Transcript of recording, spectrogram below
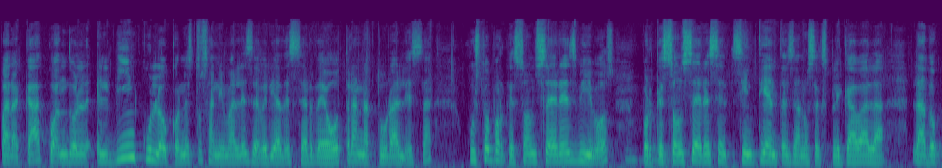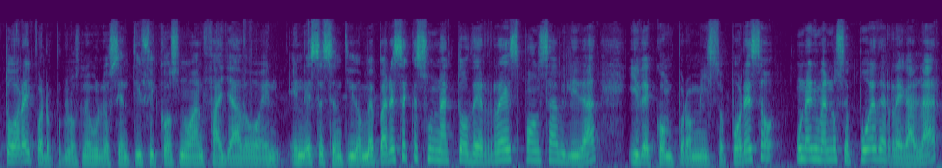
para acá, cuando el, vínculo con estos animales debería de ser de otra naturaleza, justo porque son seres vivos, porque son seres sintientes, ya nos explicaba la, la doctora, y por, los neurocientíficos no han fallado en, en ese sentido. Me parece que es un acto de responsabilidad y de compromiso. Por eso un animal no se puede regalar,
